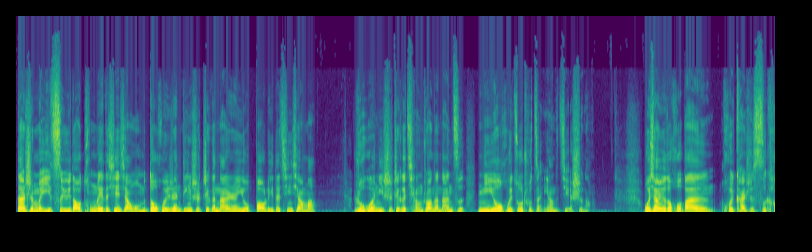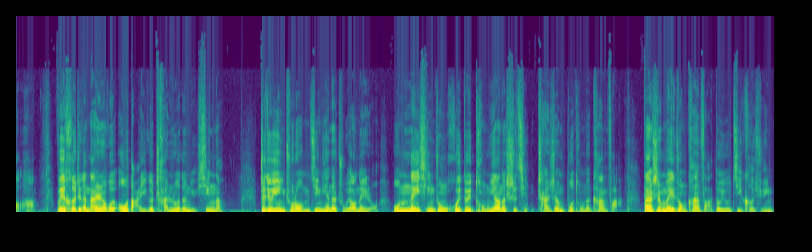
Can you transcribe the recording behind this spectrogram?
但是每一次遇到同类的现象，我们都会认定是这个男人有暴力的倾向吗？如果你是这个强壮的男子，你又会做出怎样的解释呢？我想有的伙伴会开始思考哈，为何这个男人会殴打一个孱弱的女性呢？这就引出了我们今天的主要内容。我们内心中会对同样的事情产生不同的看法，但是每种看法都有迹可循。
